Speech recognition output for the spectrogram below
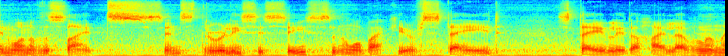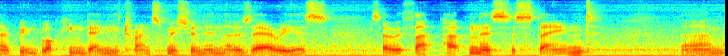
in one of the sites since the releases ceased and the Wolbachia have stayed stably at a high level and they've been blocking dengue transmission in those areas. So if that pattern is sustained, um,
